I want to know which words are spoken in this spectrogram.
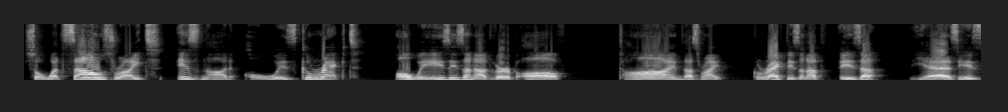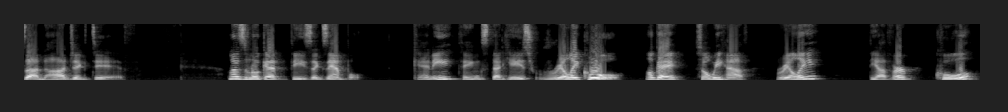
So what sounds right is not always correct. Always is an adverb of time. That's right. Correct is an ad is a yes, is an adjective. Let's look at this example. Kenny thinks that he's really cool. Okay, so we have really, the adverb, cool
